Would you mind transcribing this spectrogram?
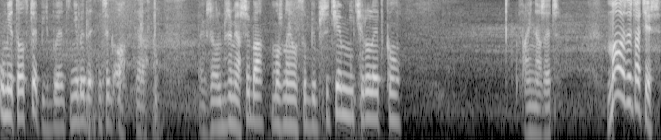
umie to odczepić, bo ja tu nie będę niczego. O, teraz mam. Także olbrzymia szyba, można ją sobie przyciemnić roletką. Fajna rzecz. Mała rzecz, a cieszy.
